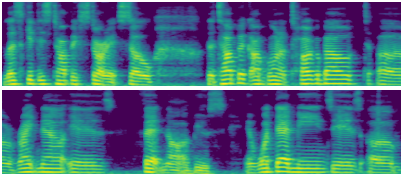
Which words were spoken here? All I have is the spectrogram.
let's get this topic started. So, the topic I'm going to talk about uh, right now is fentanyl abuse. And what that means is um,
